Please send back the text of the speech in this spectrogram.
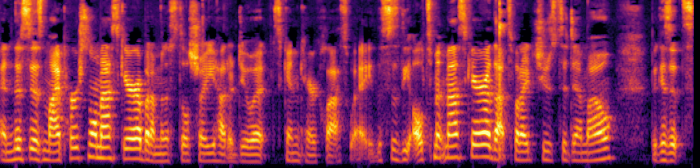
and this is my personal mascara, but I'm going to still show you how to do it skincare class way. This is the ultimate mascara. That's what I choose to demo because it's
